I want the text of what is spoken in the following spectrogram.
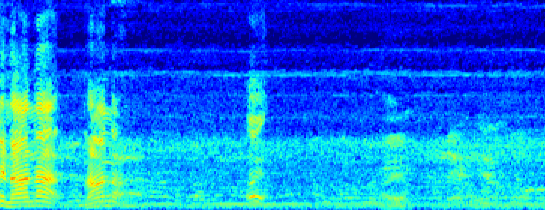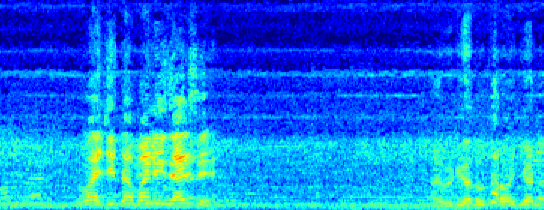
એ ના ના ના ના. એ. ભાઈ જીતાભાઈ જાય છે. વીડિયો તો ઉતારવા ગયો ને.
